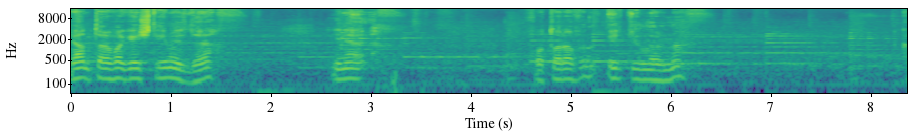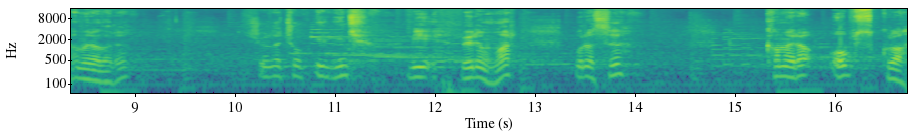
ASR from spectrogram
yan tarafa geçtiğimizde yine fotoğrafın ilk yıllarını kameraları. Şurada çok ilginç bir bölüm var. Burası kamera obscura.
